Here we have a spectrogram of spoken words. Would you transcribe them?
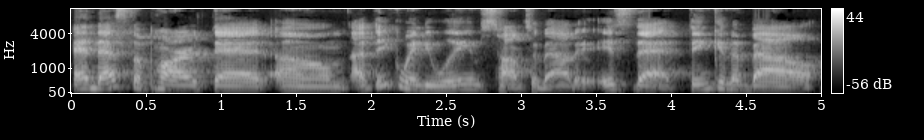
And that's the part that um, I think Wendy Williams talked about it. It's that thinking about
